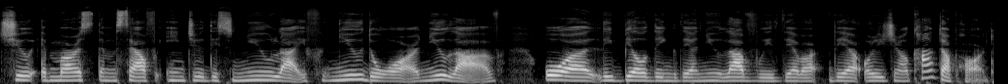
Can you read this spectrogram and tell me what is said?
to immerse themselves into this new life, new door, new love, or rebuilding their new love with their, their original counterpart.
